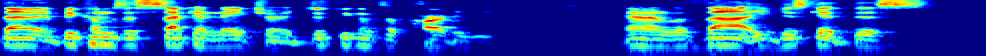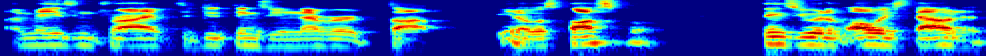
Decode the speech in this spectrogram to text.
then it becomes a second nature. It just becomes a part of you. And with that, you just get this amazing drive to do things you never thought, you know, was possible. Things you would have always doubted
